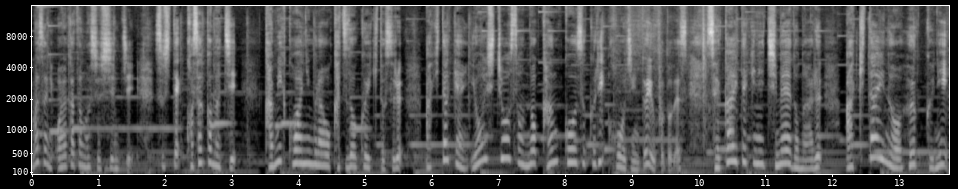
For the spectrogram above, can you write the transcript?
まさに親方の出身地そして小坂町上小阿仁村を活動区域とする秋田県4市町村の観光づくり法人ということです。世界的に知名度のある秋田犬をフックに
